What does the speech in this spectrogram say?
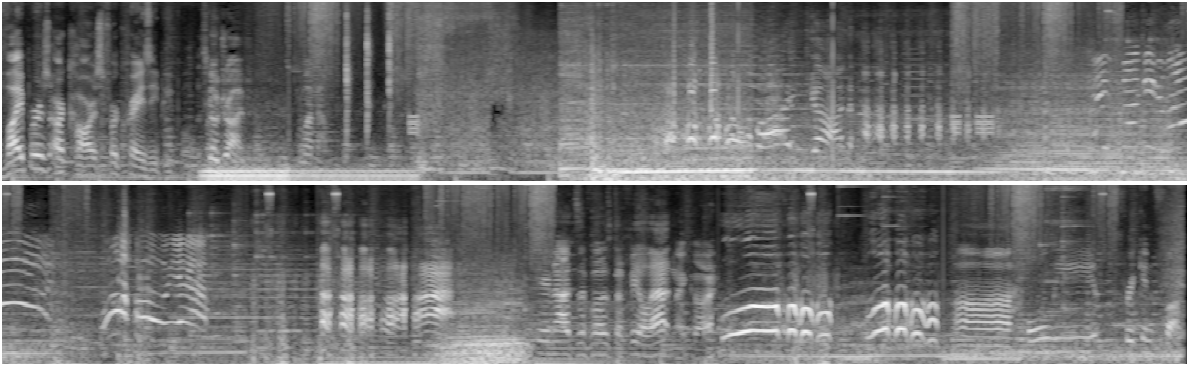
Vipers are cars for crazy people. Let's go drive. Come on now. Oh my God! Hey, fucking run! Whoa, yeah. You're not supposed to feel that in the car. uh, holy freaking fuck.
